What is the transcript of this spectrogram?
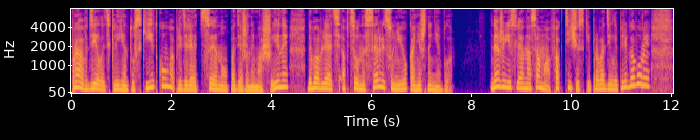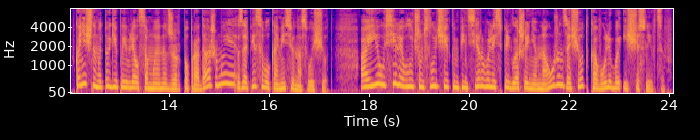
Прав делать клиенту скидку, определять цену подержанной машины, добавлять опционный сервис у нее, конечно, не было. Даже если она сама фактически проводила переговоры, в конечном итоге появлялся менеджер по продажам и записывал комиссию на свой счет. А ее усилия в лучшем случае компенсировались приглашением на ужин за счет кого-либо из счастливцев.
